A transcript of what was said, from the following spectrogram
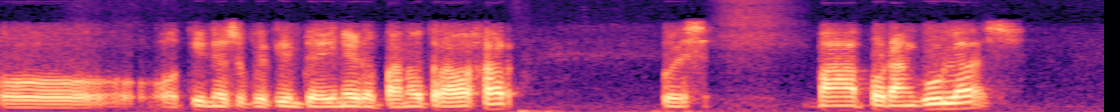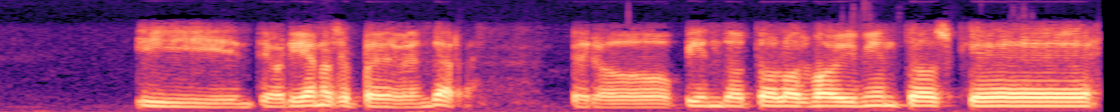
o, o tiene suficiente dinero para no trabajar, pues va por angulas y en teoría no se puede vender. Pero viendo todos los movimientos que,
